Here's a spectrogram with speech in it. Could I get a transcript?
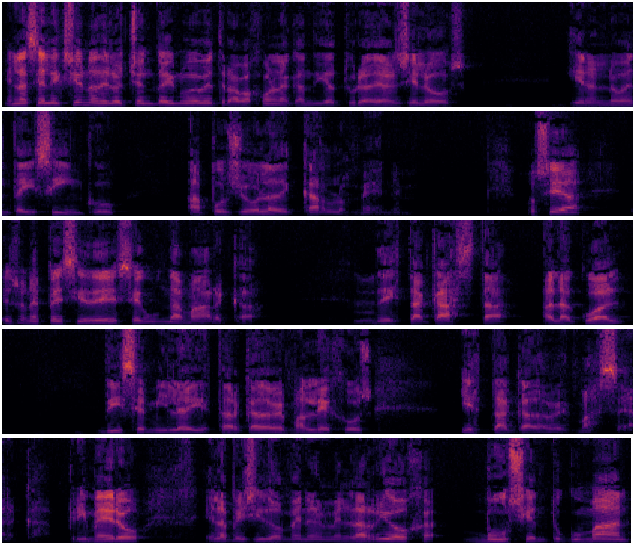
En las elecciones del 89 trabajó en la candidatura de Ángelos y en el 95 apoyó la de Carlos Menem. O sea, es una especie de segunda marca de esta casta a la cual dice mi ley estar cada vez más lejos y está cada vez más cerca. Primero, el apellido Menem en La Rioja, Bussi en Tucumán,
